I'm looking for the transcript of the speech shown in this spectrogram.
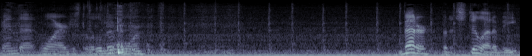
Bend that wire just a little bit more. Better, but it's still out of beat.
